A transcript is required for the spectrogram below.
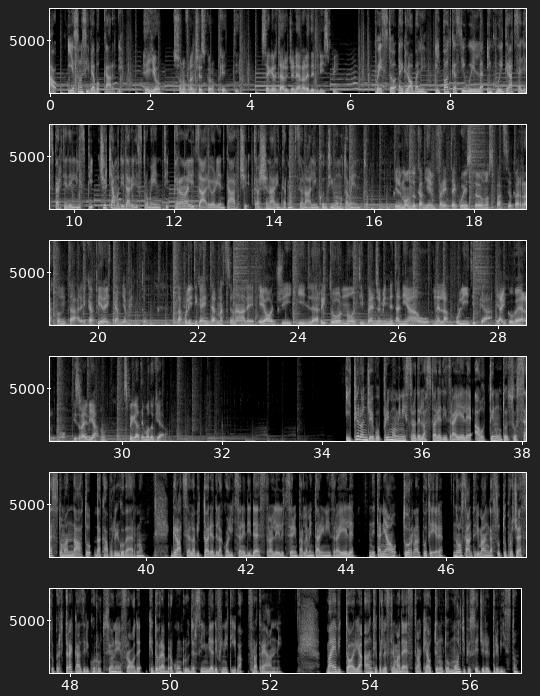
Ciao, io sono Silvia Boccardi. E io sono Francesco Rocchetti, segretario generale dell'ISPI. Questo è Globally, il podcast di Will in cui, grazie agli esperti dell'ISPI, cerchiamo di dare gli strumenti per analizzare e orientarci tra scenari internazionali in continuo mutamento. Il mondo cambia in fretta e questo è uno spazio per raccontare e capire il cambiamento. La politica internazionale e oggi il ritorno di Benjamin Netanyahu nella politica e al governo israeliano spiegate in modo chiaro. Il più longevo primo ministro della storia di Israele ha ottenuto il suo sesto mandato da capo del governo. Grazie alla vittoria della coalizione di destra alle elezioni parlamentari in Israele, Netanyahu torna al potere, nonostante rimanga sotto processo per tre casi di corruzione e frode che dovrebbero concludersi in via definitiva fra tre anni. Ma è vittoria anche per l'estrema destra, che ha ottenuto molti più seggi del previsto.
